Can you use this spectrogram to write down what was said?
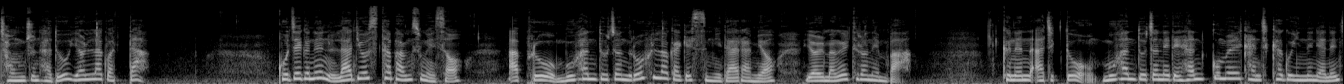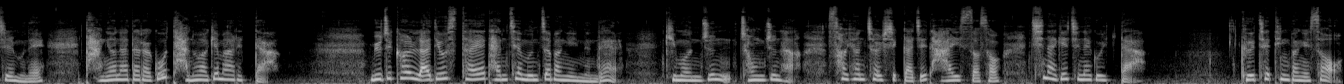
정준하도 연락 왔다. 고재근은 라디오스타 방송에서 앞으로 무한도전으로 흘러가겠습니다라며 열망을 드러낸 바, 그는 아직도 무한도전에 대한 꿈을 간직하고 있느냐는 질문에 당연하다라고 단호하게 말했다. 뮤지컬 라디오스타의 단체 문자방이 있는데 김원준, 정준하, 서현철 씨까지 다 있어서 친하게 지내고 있다. 그 채팅방에서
